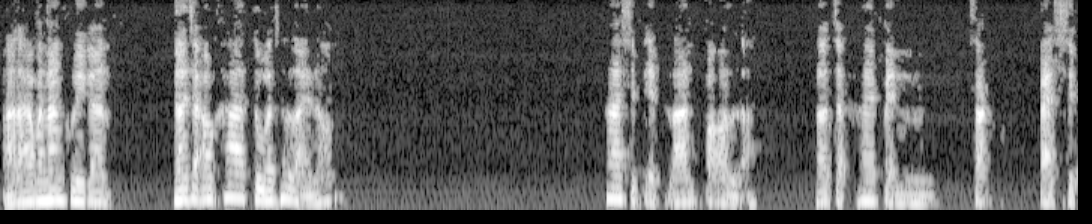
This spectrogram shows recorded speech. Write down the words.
เอาละครับมานั่งคุยกันเราจะเอาค่าตัวเท่าไหร่น้อง ห้าสิบเอ็ดล้านปอนด์เหรอ เราจัดให้เป็นสักแปดสิบ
